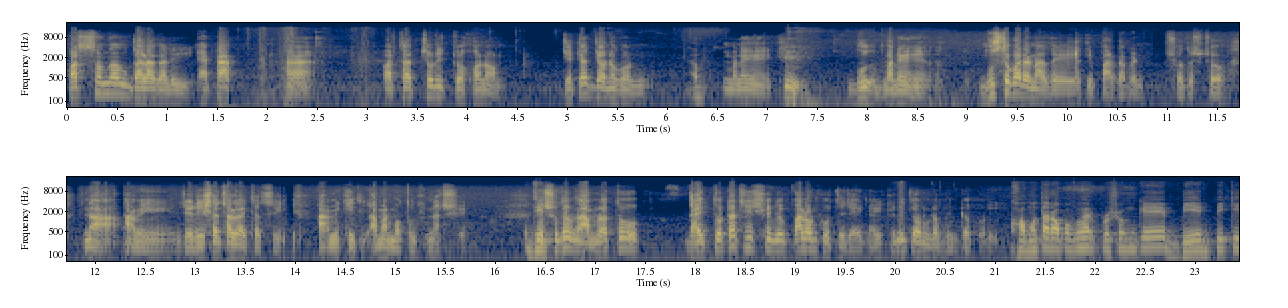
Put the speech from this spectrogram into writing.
পার্সোনাল গালাগালি অ্যাটাক হ্যাঁ অর্থাৎ চরিত্র হনন যেটা জনগণ মানে কি মানে বুঝতে পারে না যে এটা কি পার্লামেন্ট সদস্য না আমি যে রিক্সা চালাইতেছি আমি কি আমার মতো কিনা সে। সুতরাং আমরা তো দায়িত্বটা সেভাবে পালন করতে যাই না। এখানে তো আমরা ভুলটা করি? ক্ষমতার অপব্যবহার প্রসঙ্গে বিএনপি কি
